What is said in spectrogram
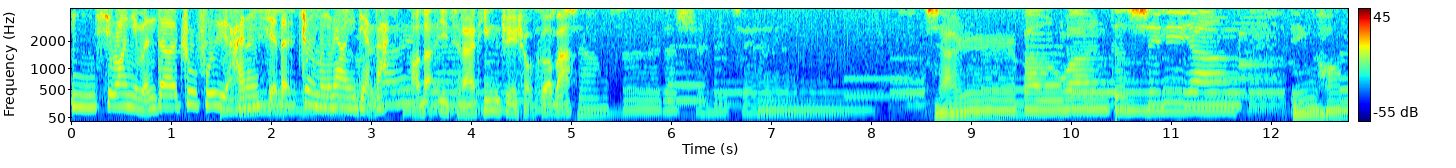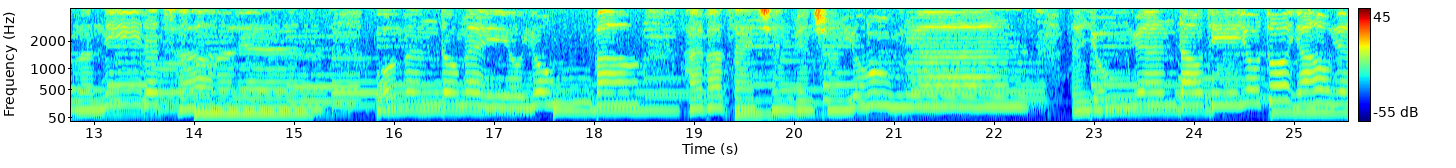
嗯，希望你们的祝福语还能写的正能量一点吧。好的，一起来听这首歌吧。夏日傍晚的夕阳，映红了你的侧脸。我们都没有拥抱，害怕再见变成永远。但永远到底有多遥远，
